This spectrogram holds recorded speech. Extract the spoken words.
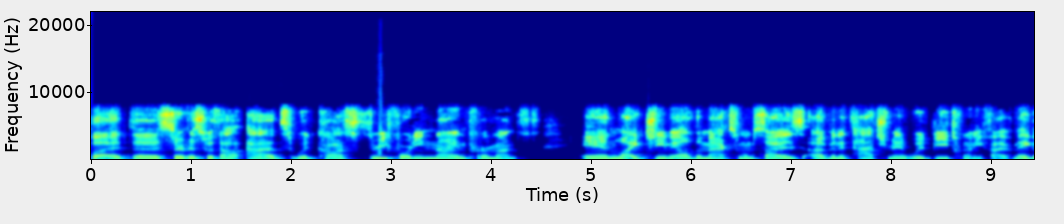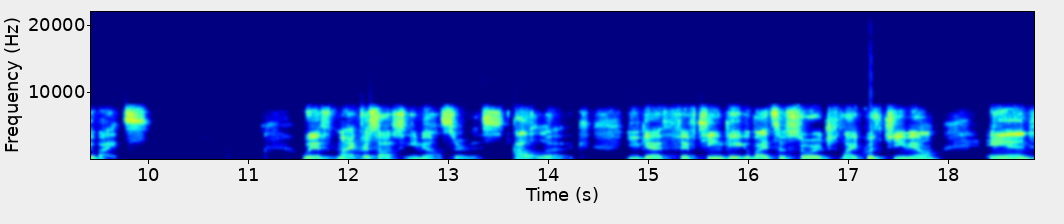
but the service without ads would cost 349 per month and like Gmail, the maximum size of an attachment would be 25 megabytes. With Microsoft's email service, Outlook, you get 15 gigabytes of storage, like with Gmail, and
